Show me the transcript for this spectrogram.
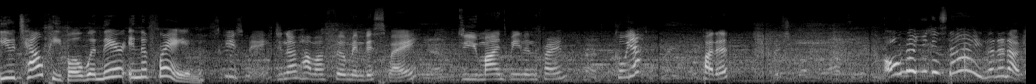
you tell people when they're in the frame. Excuse me, do you know how I'm filming this way? Do you mind being in the frame? Cool, yeah? Pardon? Oh no, you can stay. No, no, no.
